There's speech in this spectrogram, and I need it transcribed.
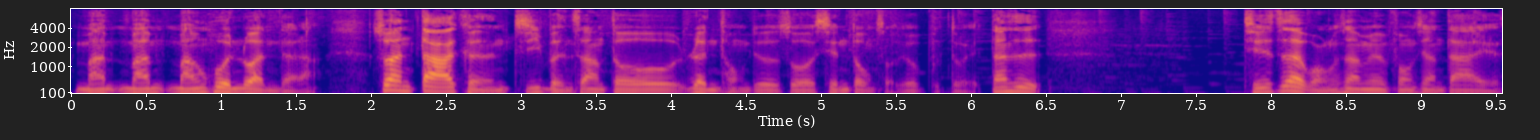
蛮蛮蛮混乱的啦。虽然大家可能基本上都认同，就是说先动手就不对，但是其实，在网络上面风向，大家也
